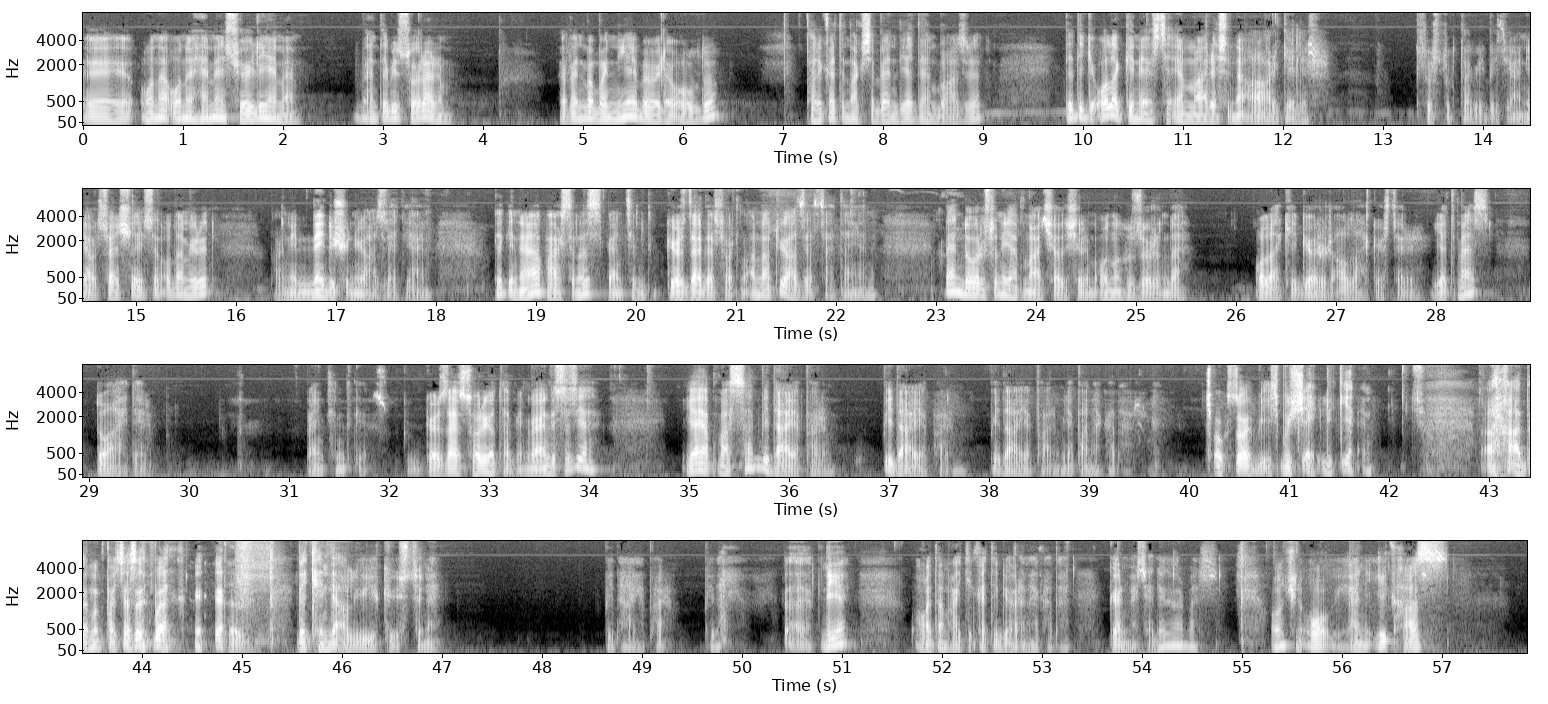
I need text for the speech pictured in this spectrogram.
ee, ona onu hemen söyleyemem. Ben de bir sorarım. Efendim baba niye böyle oldu? Tarikat-ı Nakşibendiye'den bu Hazret. Dedi ki ola ki nefse emmaresine ağır gelir. Sustuk tabii biz yani. Ya sen şeysin o da mürit. Bak ne, ne düşünüyor Hazret yani. Peki ne yaparsınız? Ben şimdi gözlerde sordum. Anlatıyor Hazret zaten yani. Ben doğrusunu yapmaya çalışırım onun huzurunda. Ola ki görür Allah gösterir. Yetmez dua ederim. Ben şimdi gözler soruyor tabii. Mühendisiz ya. Ya yapmazsam bir daha yaparım. Bir daha yaparım. Bir daha yaparım yapana kadar. Çok zor bir iş bu şeylik yani. Çok. Adamın paçasını bırak. Ve kendi alıyor yükü üstüne. Bir daha yaparım. Bir daha, bir daha yap. Niye? O adam hakikati görene kadar. Görmese de görmez. Onun için o yani ilk haz,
